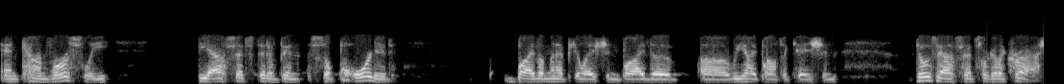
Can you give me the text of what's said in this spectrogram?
and conversely, the assets that have been supported by the manipulation, by the uh, rehypothecation, those assets are going to crash.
